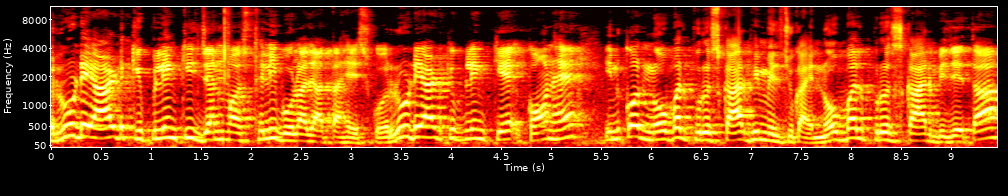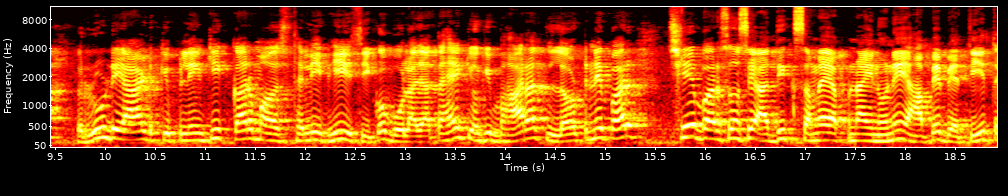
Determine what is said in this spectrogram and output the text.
रूडयार्ड किपलिंग की जन्मस्थली बोला जाता है इसको। रूडयार्ड किपलिंग के कौन है? इनको नोबल पुरस्कार भी मिल चुका है। नोबल पुरस्कार विजेता रूडयार्ड किपलिंग की कर्मस्थली भी इसी को बोला जाता है, क्योंकि भारत लौटने पर छह वर्षों से अधिक समय अपना इन्होंने यहाँ पे व्यतीत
